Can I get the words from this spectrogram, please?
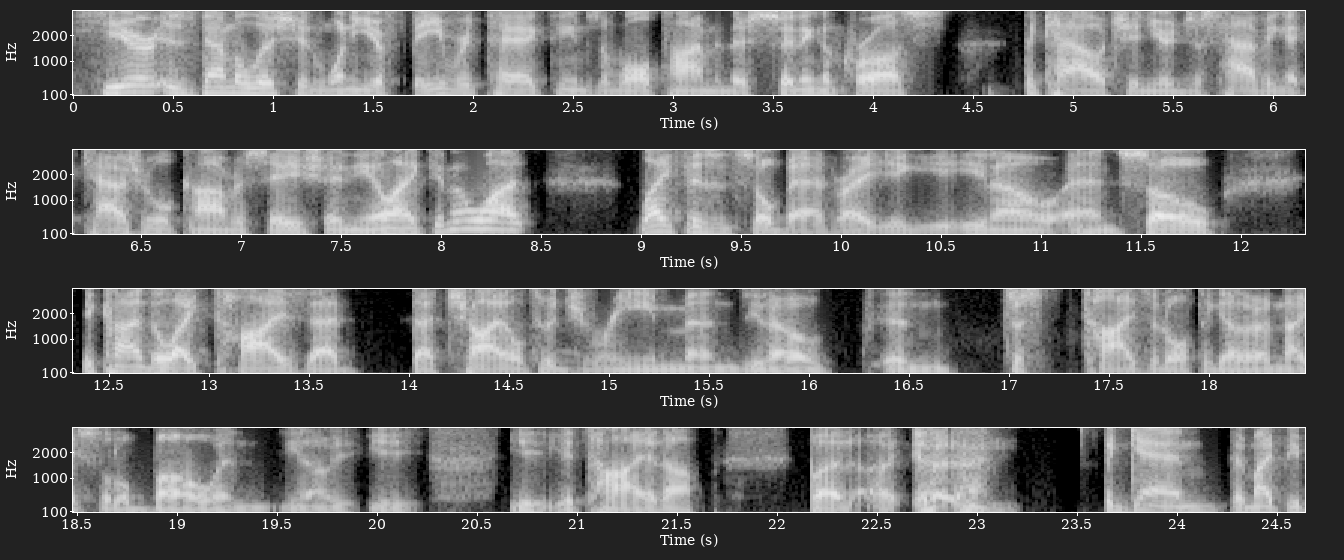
here is Demolition, one of your favorite tag teams of all time, and they're sitting across the couch and you're just having a casual conversation. You're like, you know what? Life isn't so bad, right? You, you, you know, and so it kind of like ties that that childhood dream and you know and just ties it all together a nice little bow and you know you you, you tie it up. But uh, again there might be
